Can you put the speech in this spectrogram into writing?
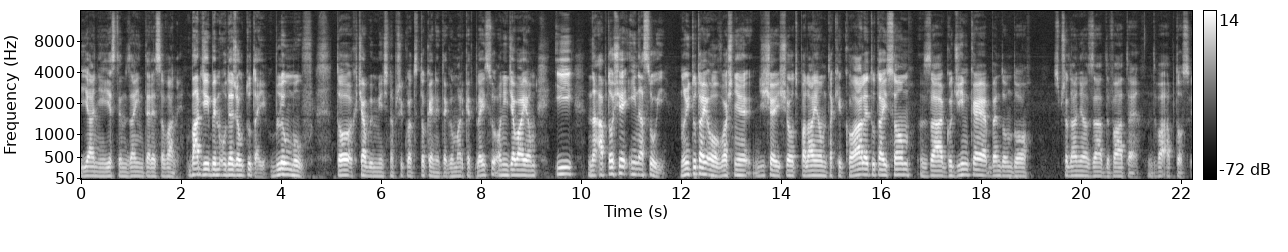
ja nie jestem zainteresowany. Bardziej bym uderzał tutaj, Blue Move. To chciałbym mieć na przykład tokeny tego marketplace'u. Oni działają i na Aptosie i na Sui. No i tutaj o, właśnie dzisiaj się odpalają takie koale tutaj są za godzinkę będą do sprzedania za dwa te, dwa Aptosy.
